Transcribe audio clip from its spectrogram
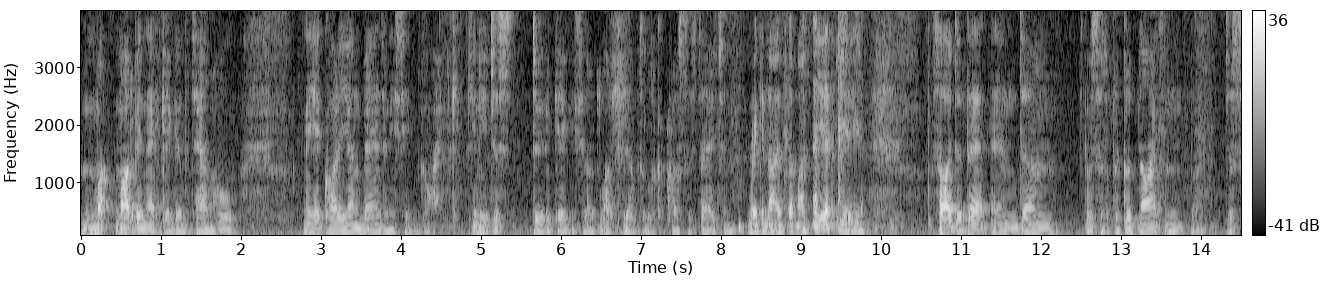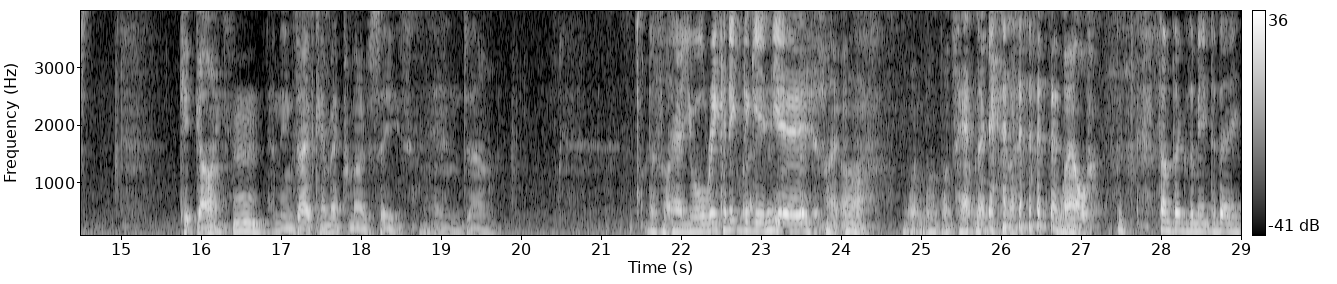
Might, might have been that gig at the town hall. And he had quite a young band, and he said, "Graham, can you just do the gig?" He said, "I'd like to be able to look across the stage and Recognise someone. yeah, yeah, yes. yeah. So I did that, and um, it was sort of a good night, and I just kept going. Hmm. And then Dave came back from overseas, and um, This is how you all reconnect again. yeah, it's like, oh, what, what, what's happening? Well, Some things are meant to be.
